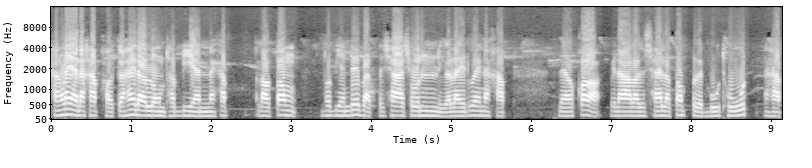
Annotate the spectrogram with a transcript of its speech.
ครั้งแรกนะครับ เขาจะให้เราลงทะเบียนนะครับ เราต้องลงทะเบียนด้วยบัตรประชาชนหรืออะไรด้วยนะครับ แล้วก็เวลาเราจะใช้เราต้องเปิดบลูทูธนะครับ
